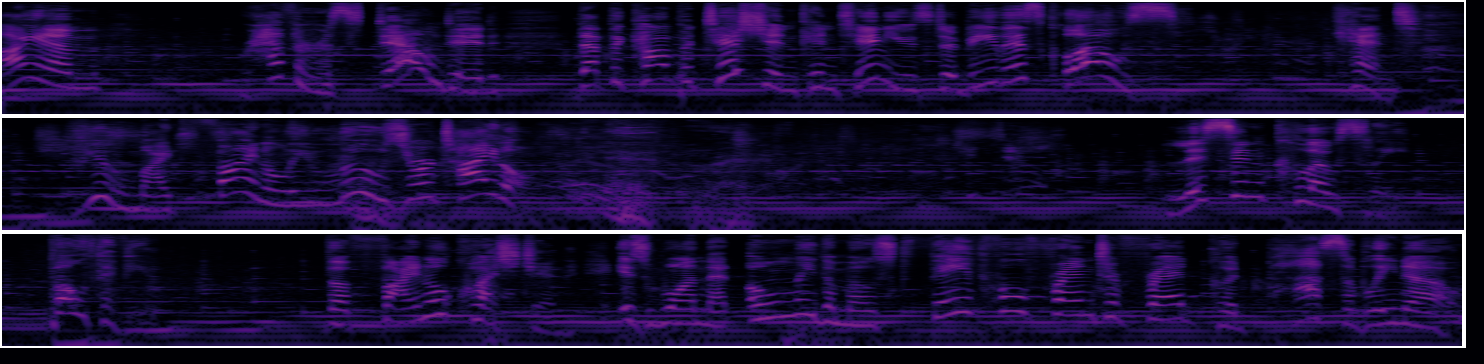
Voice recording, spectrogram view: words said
I am rather astounded that the competition continues to be this close. Kent, you might finally lose your title. Listen closely, both of you. The final question is one that only the most faithful friend to Fred could possibly know.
